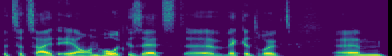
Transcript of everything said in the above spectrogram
wird zurzeit eher on hold gesetzt, äh, weggedrückt. Ähm,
